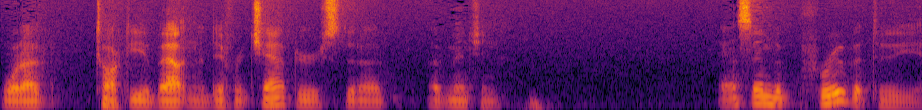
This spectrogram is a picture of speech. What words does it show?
what I've talked to you about in the different chapters that I've, I've mentioned. Ask them to prove it to you.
